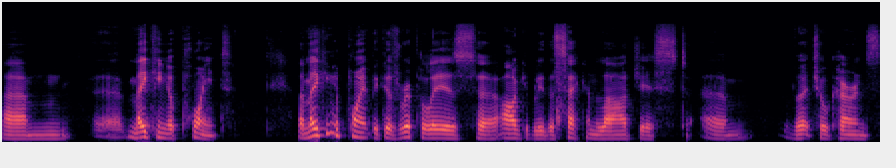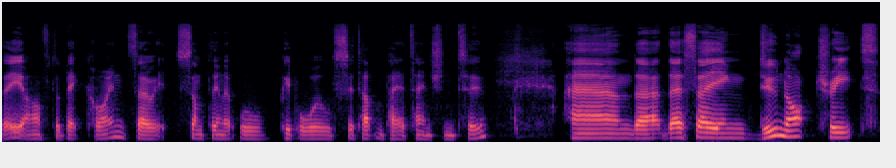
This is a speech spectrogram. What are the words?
Um, uh, making a point they're making a point because Ripple is uh, arguably the second largest um, virtual currency after Bitcoin, so it's something that will people will sit up and pay attention to. And uh, they're saying, do not treat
